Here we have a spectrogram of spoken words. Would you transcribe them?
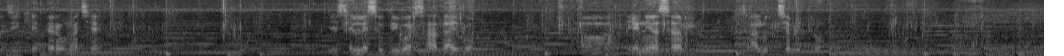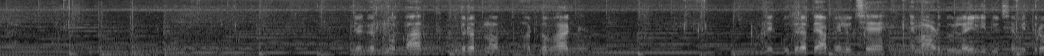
હજી ખેતરોમાં છે. જે છેલ્લે સુધી વરસાદ આવ્યો એની અસર ચાલુ જ છે મિત્રો. જગતનો તાત, કુદરતનો અડધો ભાગ જે કુદરતે આપેલું છે, એમાં અડધું લઈ લીધું છે મિત્રો.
